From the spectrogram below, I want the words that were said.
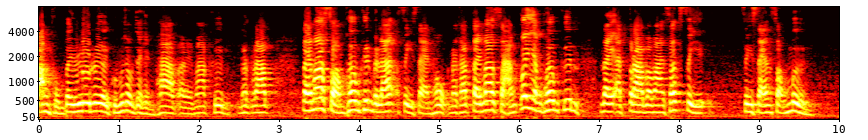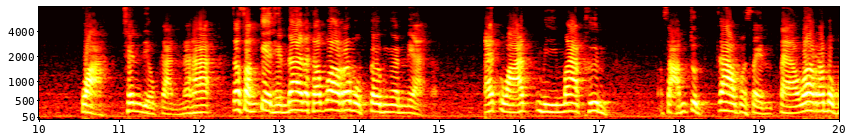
ฟังผมไปเรื่อยๆ คุณผู้ชมจะเห็นภาพอะไรมากขึ้นนะครับไตรมาส2เพิ่มขึ้นไปแล้ว4 6 0 0นะครับไตรมาส3ก็ยังเพิ่มขึ้นในอัตราประมาณสัก 4 4 2 0 0 0 0 กว่าเช่นเดียวกันนะฮะจะสังเกตเห็นได้นะครับว่าระบบเติมเงินเนี่ยแอดวานซ์มีมากขึ้น 3.9%แต่ว่าระบบ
